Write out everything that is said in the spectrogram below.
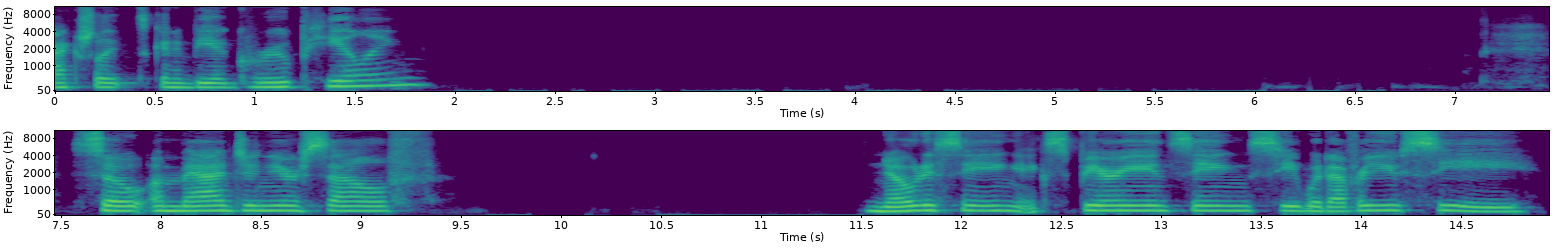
Actually, it's going to be a group healing. So imagine yourself noticing, experiencing, see whatever you see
